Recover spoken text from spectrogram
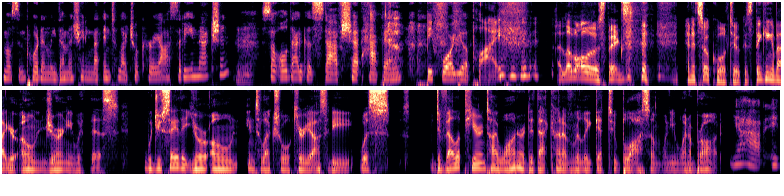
most importantly, demonstrating that intellectual curiosity in action. Mm. So all that good stuff should happen before you apply. I love all of those things. and it's so cool too, because thinking about your own journey with this, would you say that your own intellectual curiosity was developed here in Taiwan, or did that kind of really get to blossom when you went abroad? Yeah, it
